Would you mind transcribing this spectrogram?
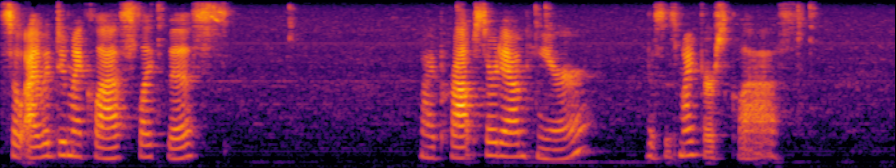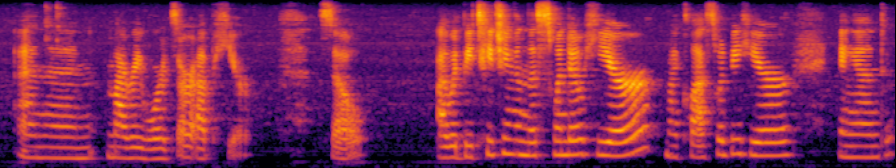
So I would do my class like this. My props are down here. This is my first class. And then my rewards are up here. So I would be teaching in this window here. My class would be here. And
